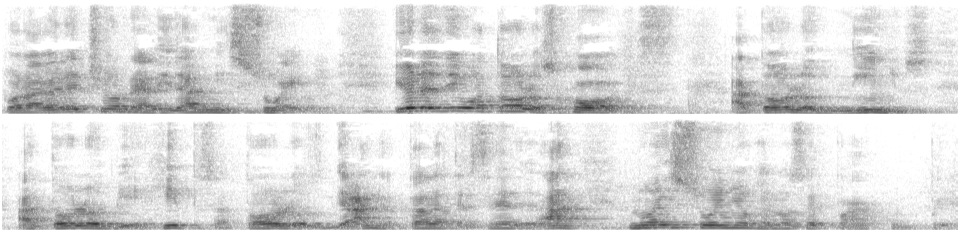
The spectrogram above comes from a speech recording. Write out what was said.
por haber hecho realidad mi sueño. Yo les digo a todos los jóvenes, a todos los niños, a todos los viejitos, a todos los grandes, a toda la tercera edad, no hay sueño que no se pueda cumplir.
